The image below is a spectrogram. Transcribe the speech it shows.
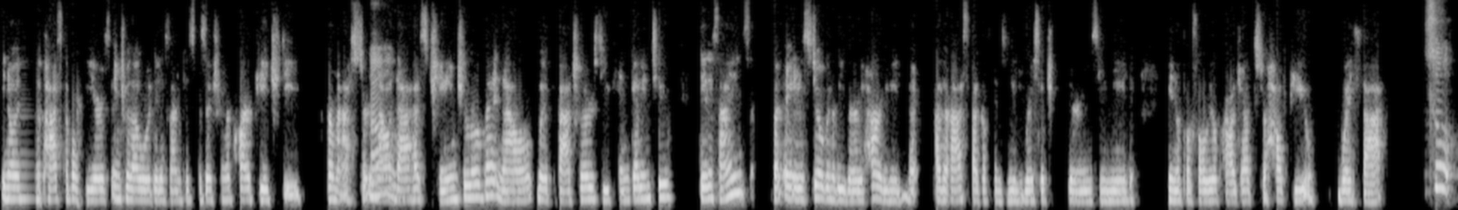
You know, in the past couple of years, entry level data scientist position require PhD master. Oh. Now that has changed a little bit. Now with bachelor's, you can get into data science, but it is still going to be very hard. You need other aspect of things. You need research experience. You need, you know, portfolio projects to help you with that. So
